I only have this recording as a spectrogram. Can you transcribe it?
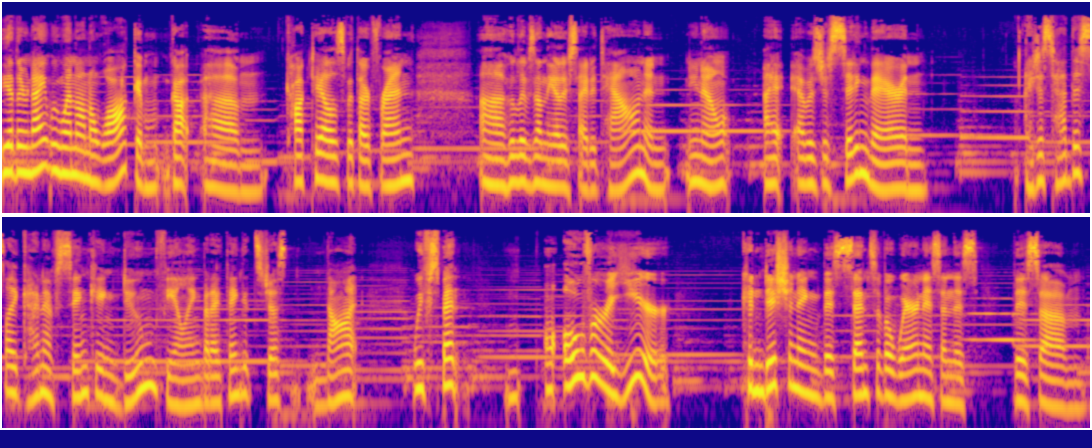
The other night we went on a walk and got um, cocktails with our friend uh, who lives on the other side of town. And, you know, I, I was just sitting there and I just had this like kind of sinking doom feeling, but I think it's just not. We've spent over a year conditioning this sense of awareness and this this um,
